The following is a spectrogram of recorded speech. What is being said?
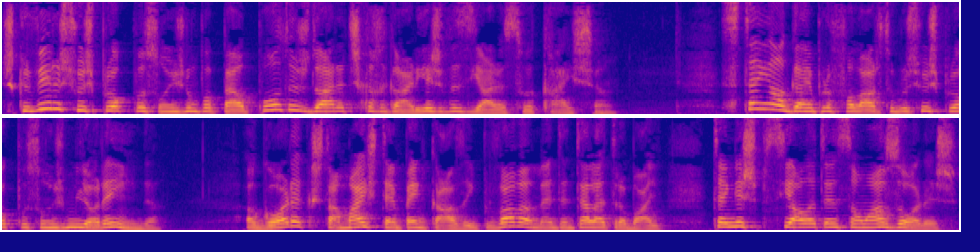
escrever as suas preocupações num papel pode ajudar a descarregar e a esvaziar a sua caixa. Se tem alguém para falar sobre as suas preocupações, melhor ainda. Agora que está mais tempo em casa e provavelmente em teletrabalho, tenha especial atenção às horas.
